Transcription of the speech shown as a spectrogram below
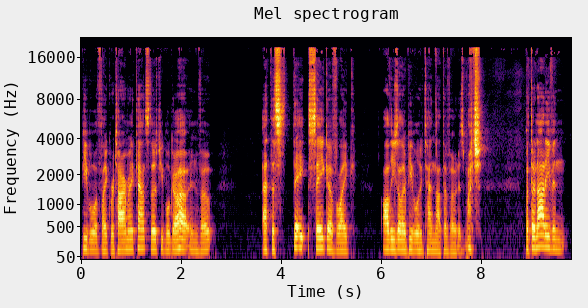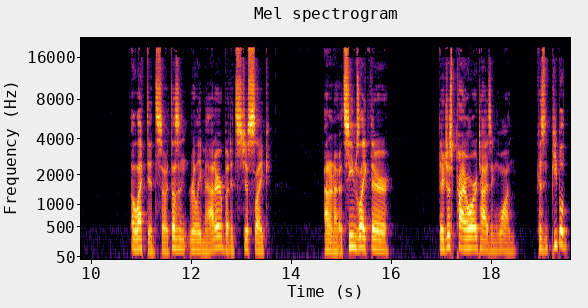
people with like retirement accounts, those people go out and vote at the st- sake of like all these other people who tend not to vote as much. But they're not even elected, so it doesn't really matter, but it's just like I don't know, it seems like they're they're just prioritizing one cuz people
